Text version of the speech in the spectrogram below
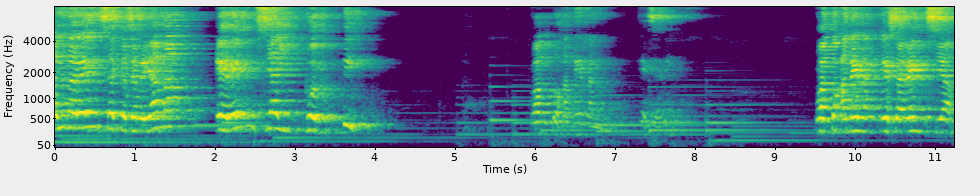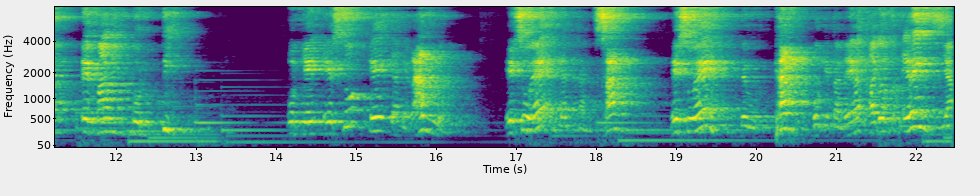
hay una herencia que se le llama herencia incorruptible. ¿Cuántos anhelan esa herencia? ¿Cuántos anhelan esa herencia, hermano, incorruptible? Porque eso es de anhelarlo, eso es de alcanzar, eso es de buscar, porque también hay otra herencia,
